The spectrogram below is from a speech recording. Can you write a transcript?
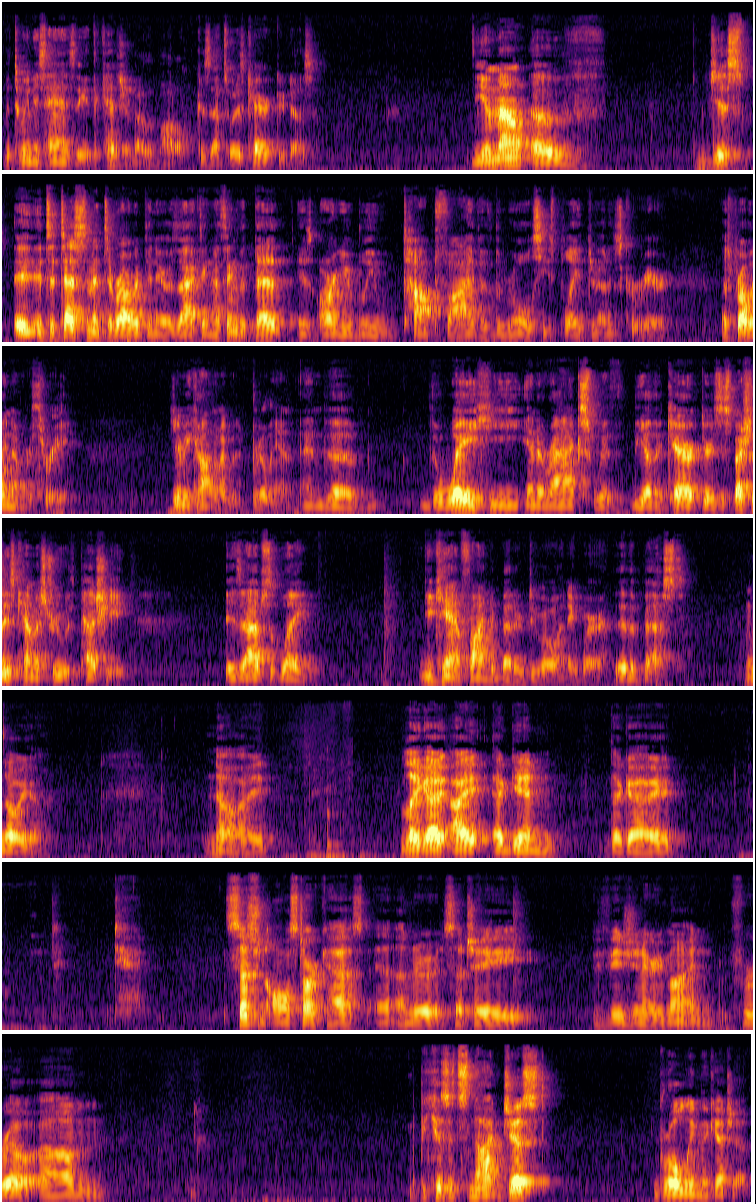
between his hands to get the ketchup out of the bottle, because that's what his character does. The amount of just it- it's a testament to Robert De Niro's acting. I think that that is arguably top five of the roles he's played throughout his career. That's probably number three. Jimmy Conway was brilliant, and the the way he interacts with the other characters, especially his chemistry with Pesci, is absolutely like you can't find a better duo anywhere. They're the best. No, Oh yeah. No, I like I I again that guy such an all-star cast uh, under such a visionary mind for real um, because it's not just rolling the ketchup.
